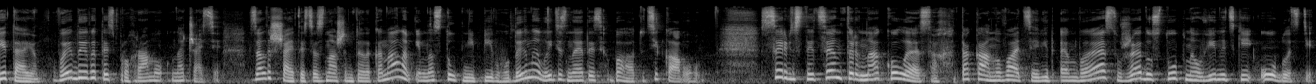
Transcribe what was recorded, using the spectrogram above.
Вітаю! Ви дивитесь програму на часі. Залишайтеся з нашим телеканалом, і в наступні півгодини ви дізнаєтесь багато цікавого. Сервісний центр на колесах. Така новація від МВС уже доступна у Вінницькій області.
